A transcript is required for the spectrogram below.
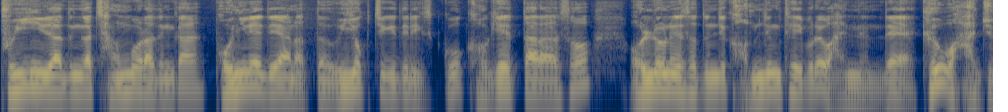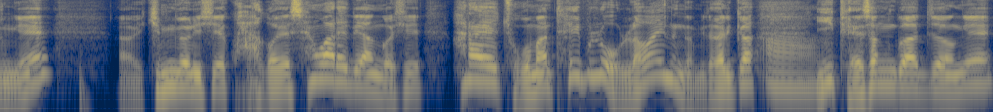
부인이라든가 장모라든가 본인에 대한 어떤 의혹 제기들이 있고 거기에 따라서 언론에서도 이제 검증 테이블에 왔는데 그 와중에 어, 김건희 씨의 과거의 생활에 대한 것이 하나의 조그만 테이블로 올라와 있는 겁니다. 그러니까 아. 이 대선 과정에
